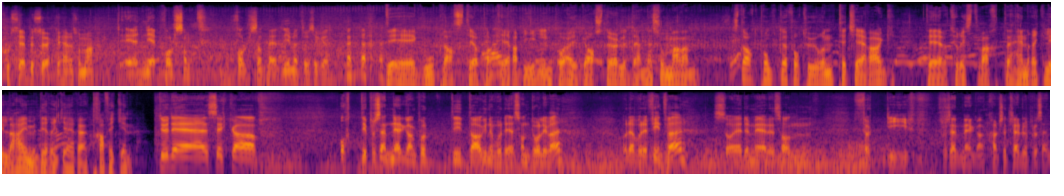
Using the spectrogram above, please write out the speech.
Hvordan er besøket her i sommer? Det er nedvoldsomt. Voldsomt ned. Gi meg to sekunder. det er god plass til å parkere bilen på Øygardstøl denne sommeren. Startpunktet for turen til Kjerag, der turistvert Henrik Lilleheim dirigerer trafikken. Du, det er ca. 80% nedgang på de dagene hvor det er sånn dårlig vær. Og der hvor det er fint vær, så er det mer sånn 40 nedgang, kanskje 30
